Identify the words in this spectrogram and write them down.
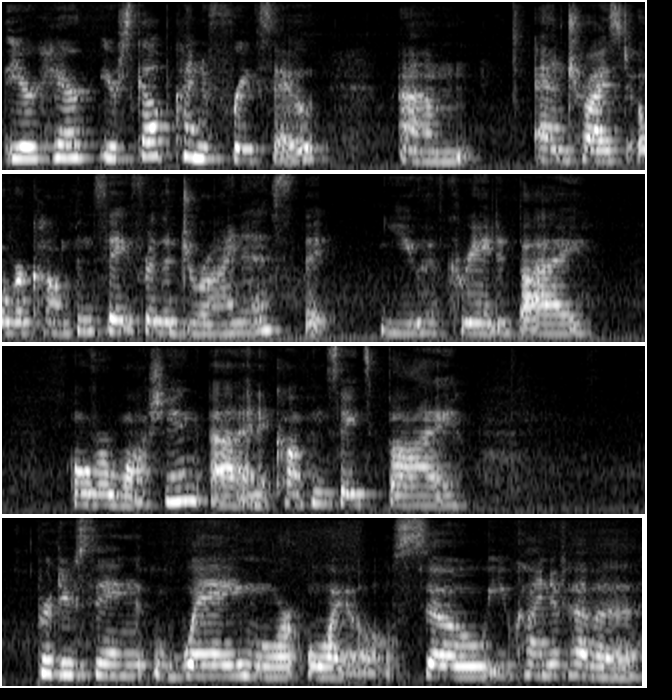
your hair, your scalp kind of freaks out um, and tries to overcompensate for the dryness that you have created by overwashing uh, and it compensates by producing way more oil. So you kind of have a,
